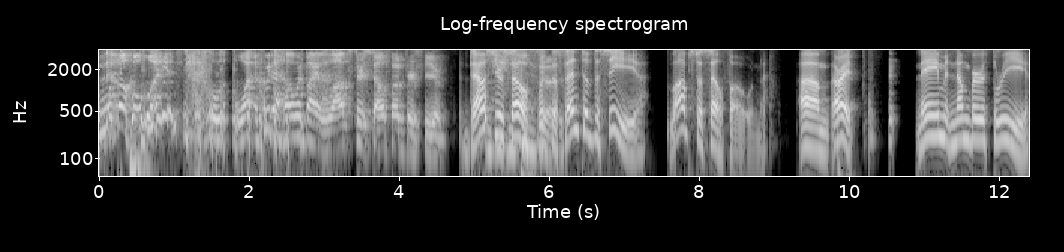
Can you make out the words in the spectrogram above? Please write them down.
No, what? what? Who the hell would buy lobster cell phone perfume? Douse yourself with the scent of the sea. Lobster cell phone. Um. All right. Name number three.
